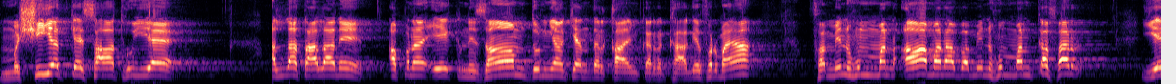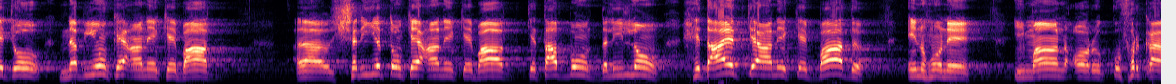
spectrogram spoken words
مشیت کے ساتھ ہوئی ہے۔ اللہ تعالیٰ نے اپنا ایک نظام دنیا کے اندر قائم کر رکھا۔ آگے فرمایا فمن ہم من آ منا و من ہم من کفر یہ جو نبیوں کے آنے کے بعد شریعتوں کے آنے کے بعد، کتابوں، دلیلوں، ہدایت کے آنے کے بعد انہوں نے ایمان اور کفر کا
